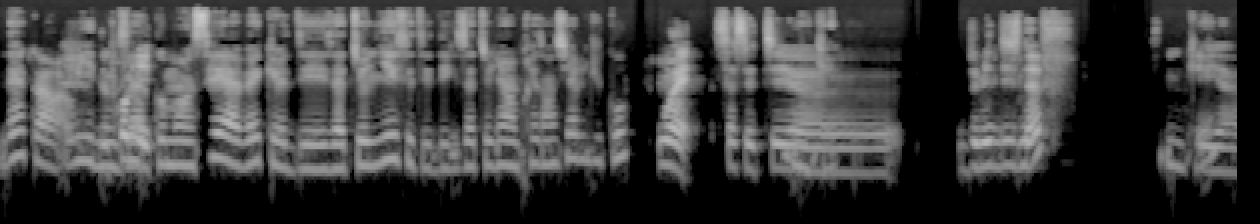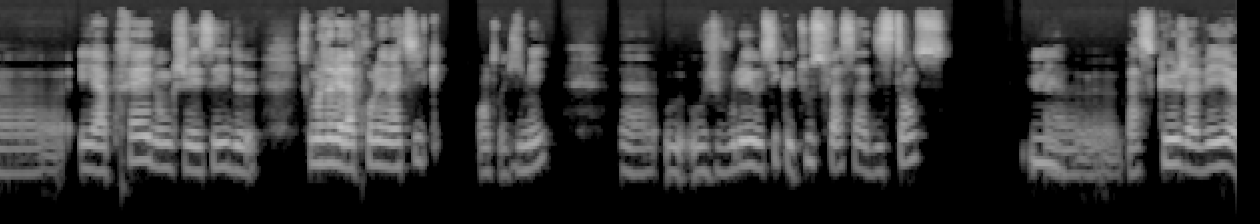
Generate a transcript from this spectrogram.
D'accord, oui, donc ça a commencé avec des ateliers, c'était des ateliers en présentiel du coup? Ouais, ça c'était 2019. Et, et, après, donc j'ai essayé de... Parce que moi j'avais la problématique, entre guillemets, où, je voulais aussi que tout se fasse à distance. Mmh. parce que j'avais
